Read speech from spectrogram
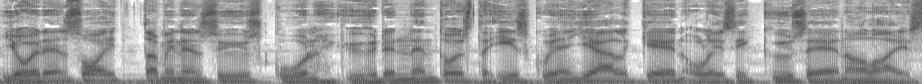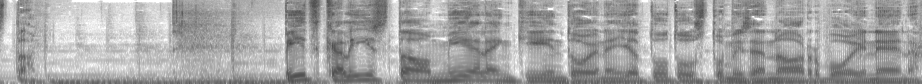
joiden soittaminen syyskuun 11 iskujen jälkeen olisi kyseenalaista. Pitkä lista on mielenkiintoinen ja tutustumisen arvoinen.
